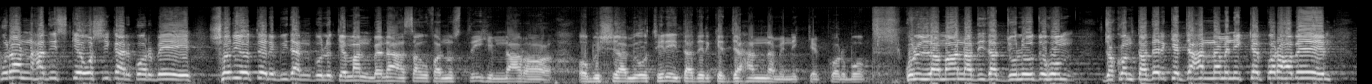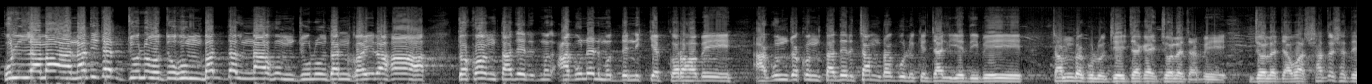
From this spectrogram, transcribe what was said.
কোরআন হাদিসকে অস্বীকার করবে, শরীয়তের বিধানগুলোকে মানবে না, সাউফা নুসলিহিম নারা। অবশ্যই আমি অচিরেই তাদেরকে জাহান্নামে নিক্ষেপ করব। কুল্লামা নাদিজাত জুলুদুহুম যখন তাদেরকে জাহান্নামে নিক্ষেপ করা হবে, কুল্লামা নাদিজাত জুলুদুহুম বাদদালনাহুম জুলুদান গায়রাহা, তখন তাদের আগুনের মধ্যে নিক্ষেপ করা হবে। আগুন যখন তাদের চামড়াগুলোকে জ্বালিয়ে দিবে, চামড়াগুলো যে জায়গায় জ্বলে যাবে, জ্বলে যাওয়ার সাথে সাথে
